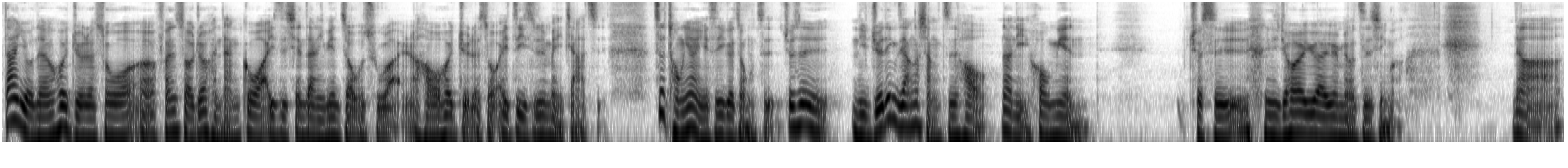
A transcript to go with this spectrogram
当然，有的人会觉得说，呃，分手就很难过啊，一直陷在里面走不出来，然后会觉得说，哎，自己是不是没价值？这同样也是一个种子，就是你决定这样想之后，那你后面就是 你就会越来越没有自信嘛。那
